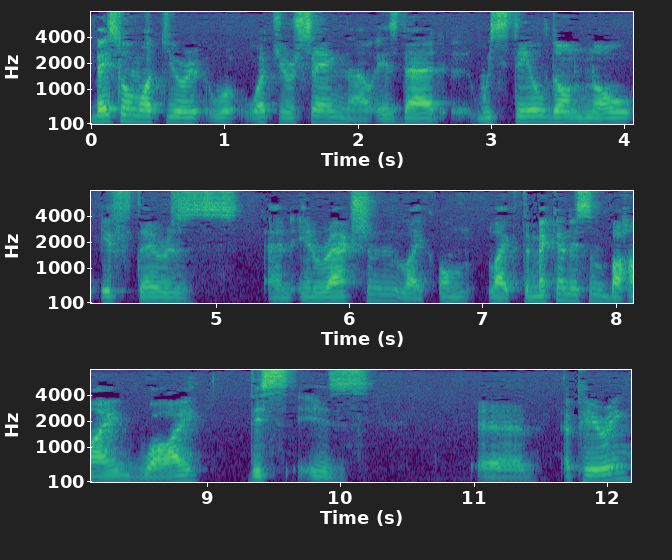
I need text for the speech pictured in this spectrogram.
based on what you're what you're saying now, is that we still don't know if there's an interaction, like on like the mechanism behind why this is uh, appearing,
